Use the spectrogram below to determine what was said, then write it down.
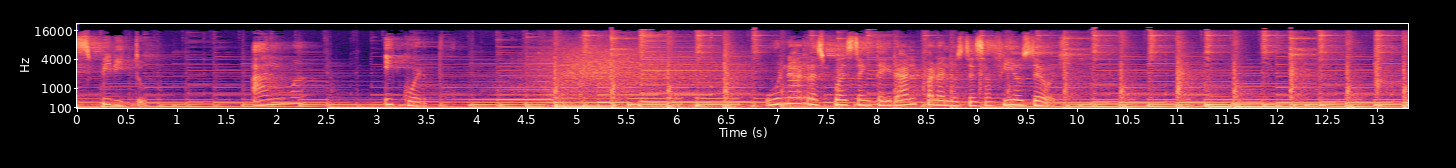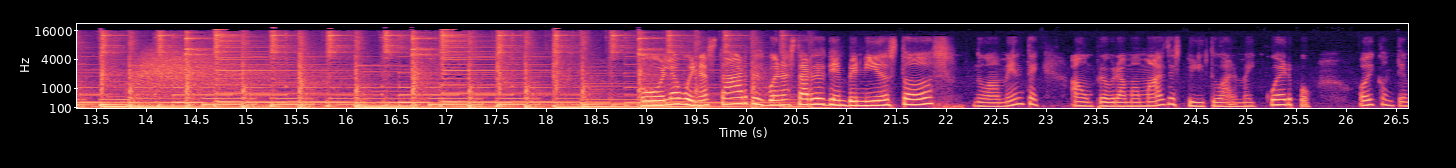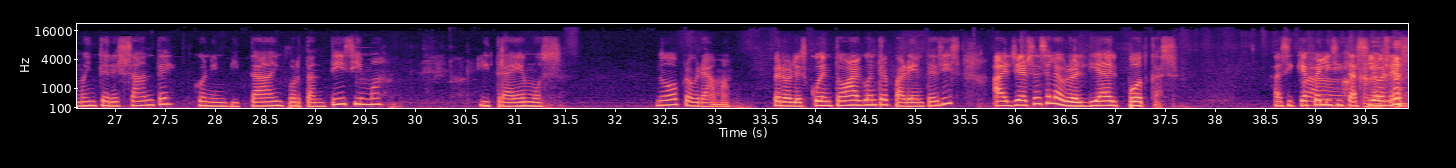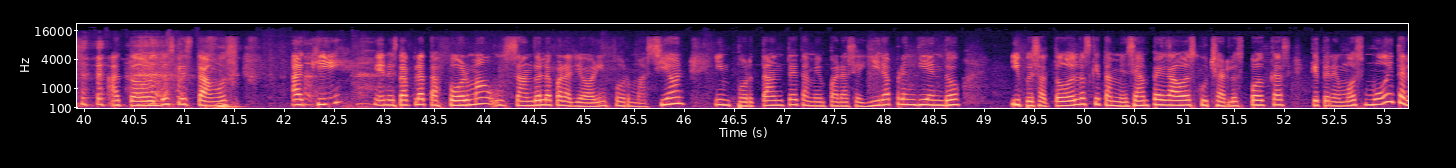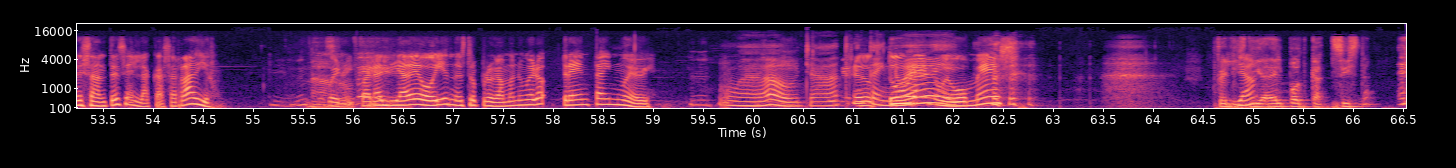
espíritu, alma y cuerpo. Una respuesta integral para los desafíos de hoy. Hola, buenas tardes, buenas tardes, bienvenidos todos nuevamente a un programa más de Espíritu, Alma y Cuerpo. Hoy con tema interesante, con invitada importantísima y traemos nuevo programa. Pero les cuento algo entre paréntesis. Ayer se celebró el Día del Podcast. Así que felicitaciones a todos los que estamos aquí en esta plataforma usándola para llevar información importante también para seguir aprendiendo y pues a todos los que también se han pegado a escuchar los podcasts que tenemos muy interesantes en la Casa Radio. Ah, bueno, y para el día de hoy es nuestro programa número 39. Wow, ya 39. Octubre, nuevo mes. Feliz día del podcastista.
